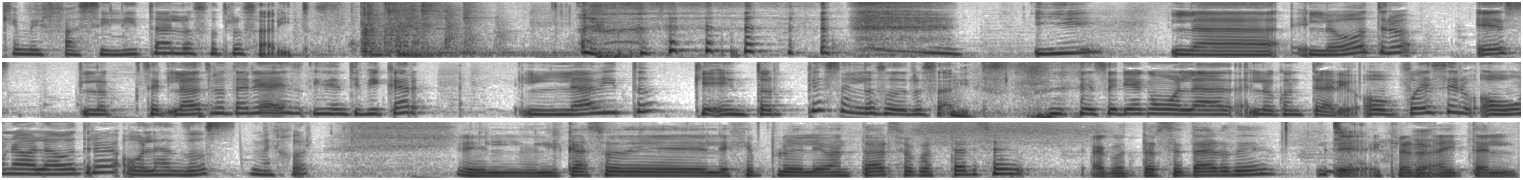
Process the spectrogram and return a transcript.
que me facilita los otros hábitos. y la, lo otro es, la otra tarea es identificar el hábito que entorpecen los otros hábitos. Sería como lo contrario. O puede ser o una o la otra, o las dos, mejor. El, el caso del ejemplo de levantarse o acostarse, acostarse tarde, eh, claro, ahí está el.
